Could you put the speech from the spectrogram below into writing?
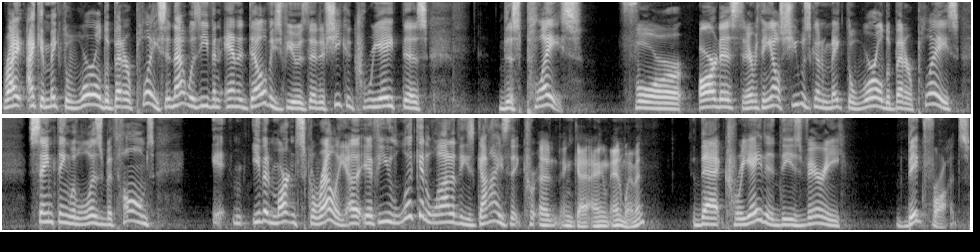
right? I can make the world a better place. And that was even Anna Delvey's view is that if she could create this, this place for artists and everything else, she was going to make the world a better place. Same thing with Elizabeth Holmes. It, even Martin Shkreli. Uh, if you look at a lot of these guys that uh, and, and women that created these very big frauds,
